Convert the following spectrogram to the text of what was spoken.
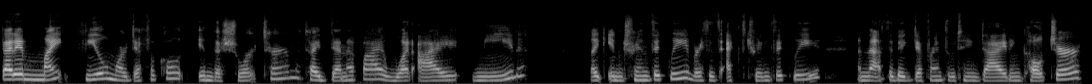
that it might feel more difficult in the short term to identify what I need like intrinsically versus extrinsically. And that's a big difference between dieting culture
